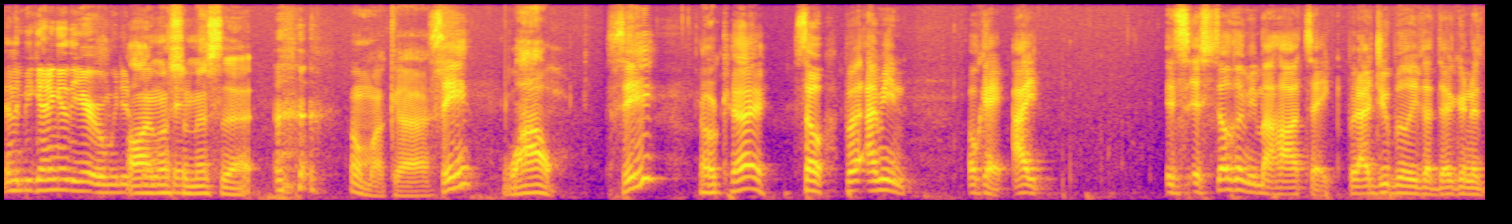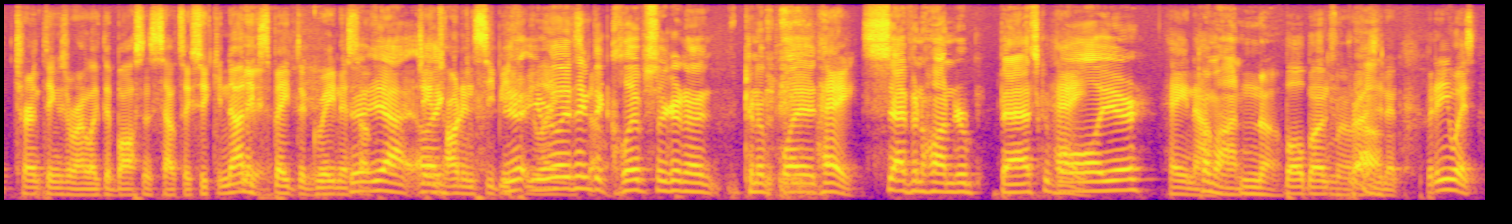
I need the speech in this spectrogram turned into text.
In the beginning of the year when we did. Oh, I bold must have takes. missed that. Oh, my gosh. See, Wow. see. Okay. So, but I mean, okay, I. It's, it's still going to be my hot take, but I do believe that they're going to turn things around like the Boston Celtics. So you cannot Yeah. expect the greatness of yeah, James like, Harden, CP3. You, you really think the Clips are gonna gonna play Hey. 700 basketball Hey. all year? Hey, now. come on. No. Boban for No. president. Oh. But anyways, th-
